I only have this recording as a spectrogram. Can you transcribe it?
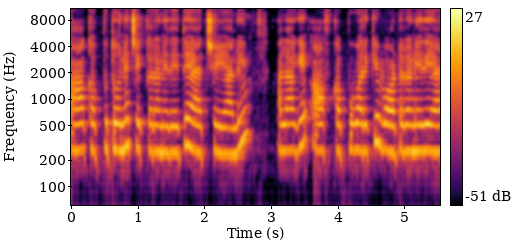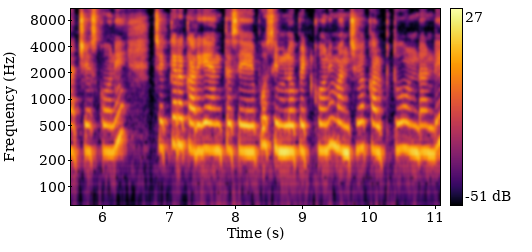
ఆ కప్పుతోనే చక్కెర అనేది అయితే యాడ్ చేయాలి. అలాగే హాఫ్ కప్పు వరకు వాటర్ అనేది యాడ్ చేసుకొని చక్కెర కరిగేంతసేపు సిమ్లో పెట్టుకొని మంచిగా కలుపుతూ ఉండండి.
